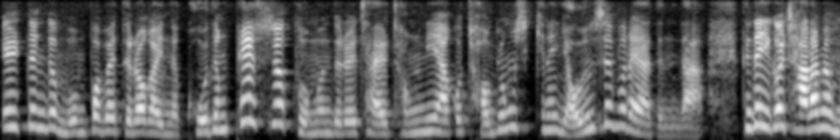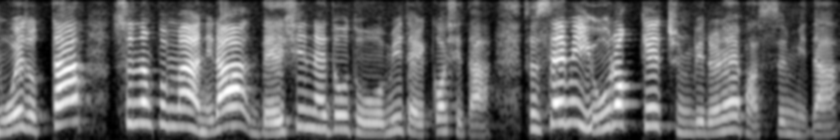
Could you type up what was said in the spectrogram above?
1등급 문법에 들어가 있는 고등 필수 구문들을 잘 정리하고 적용시키는 연습을 해야 된다. 근데 이걸 잘하면 뭐에 좋다? 수능뿐만 아니라 내신에도 도움이 될 것이다. 그래서 쌤이 이렇게 준비를 해봤습니다.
